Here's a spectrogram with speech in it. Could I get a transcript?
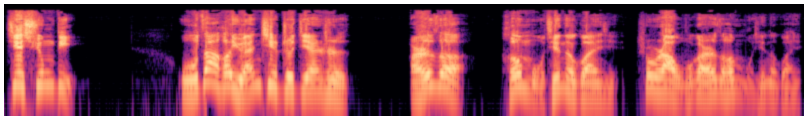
皆兄弟。五脏和元气之间是儿子和母亲的关系，是不是啊？五个儿子和母亲的关系，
